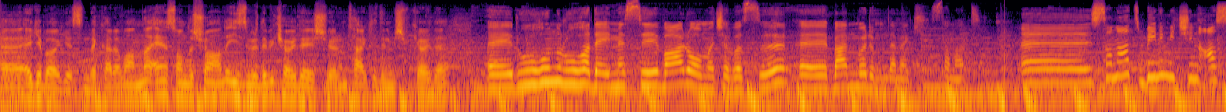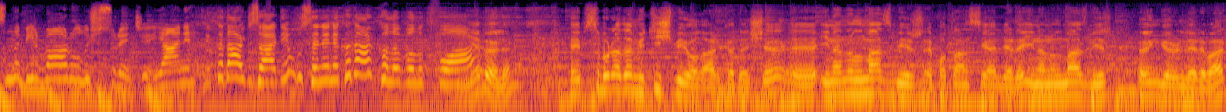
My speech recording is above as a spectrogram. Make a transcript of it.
Ee, Ege bölgesinde karavanla. En sonunda şu anda İzmir'de bir köyde yaşıyorum. Terk edilmiş bir köyde. Ee, ruhun ruha değmesi, var olma çabası, e, ben varım demek sanat. Ee, sanat benim için aslında bir varoluş süreci. Yani Ne kadar güzel değil mi? Bu sene ne kadar kalabalık fuar. Niye böyle? Hepsi burada müthiş bir yol arkadaşı. Ee, inanılmaz bir potansiyelleri, inanılmaz bir öngörüleri var.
